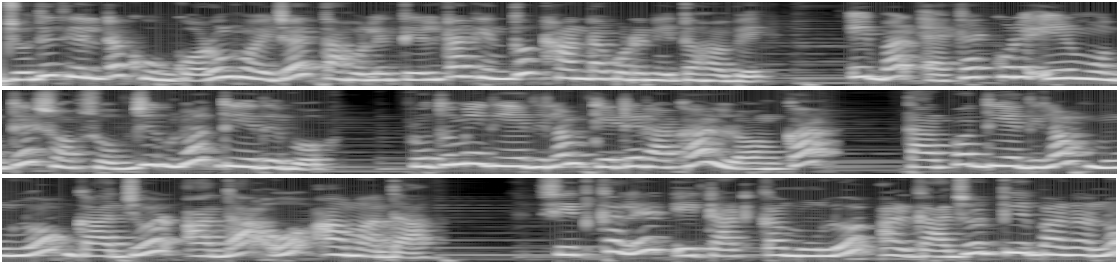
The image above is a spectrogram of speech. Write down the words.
যদি তেলটা খুব গরম হয়ে যায়, তাহলে তেলটা কিন্তু ঠান্ডা করে নিতে হবে। এবার এক এক করে এর মধ্যে সব সবজিগুলো দিয়ে দেব। প্রথমেই দিয়ে দিলাম কেটে রাখা লঙ্কা, তারপর দিয়ে দিলাম মূলো, গাজর, আদা ও আম আদা শীতকালের এই টাটকা মূলো আর গাজর দিয়ে বানানো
